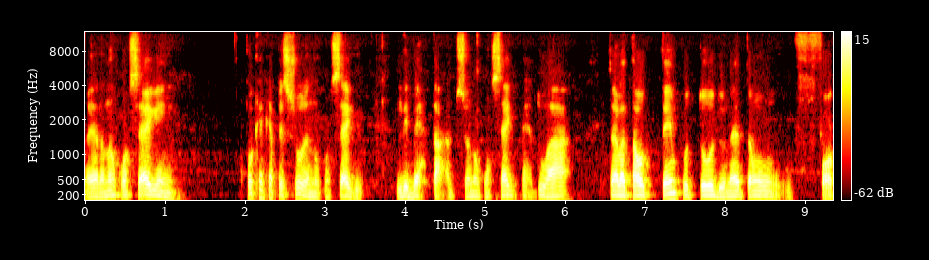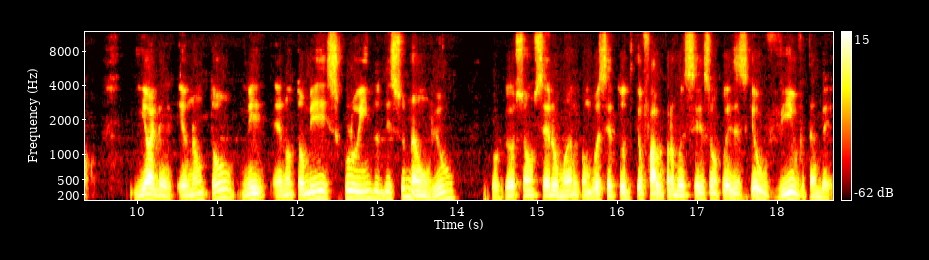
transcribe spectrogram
elas não conseguem... Por que, que a pessoa não consegue libertar? A pessoa não consegue perdoar. Então ela está o tempo todo, né? Então, foco. E olha, eu não estou me, me excluindo disso não, viu? Porque eu sou um ser humano como você. Tudo que eu falo para você são coisas que eu vivo também.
